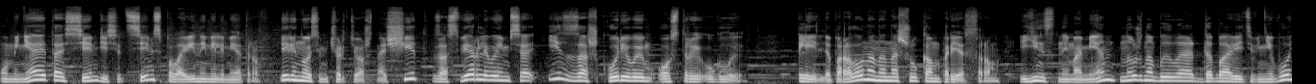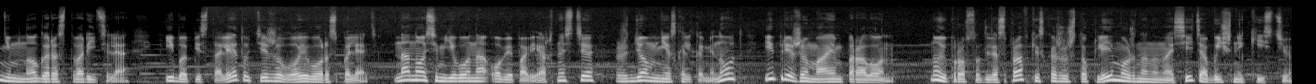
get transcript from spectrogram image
У меня это 77,5 мм. Переносим чертеж на щит, засверливаемся и зашкуриваем острые углы. Клей для поролона наношу компрессором. Единственный момент, нужно было добавить в него немного растворителя, ибо пистолету тяжело его распылять. Наносим его на обе поверхности, ждем несколько минут и прижимаем поролон. Ну и просто для справки скажу, что клей можно наносить обычной кистью.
